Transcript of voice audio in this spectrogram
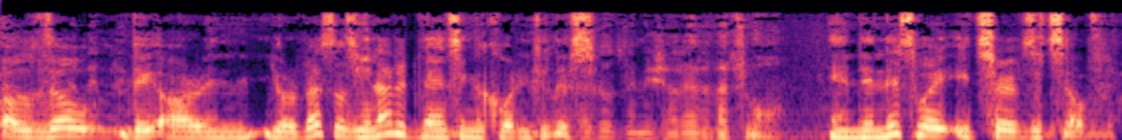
Although they are in your vessels, you're not advancing according to this. And in this way, it serves itself.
